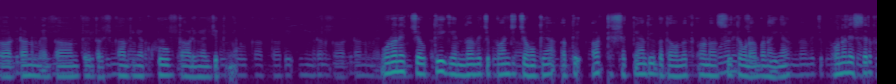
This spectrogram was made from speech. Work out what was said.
ਗਾਰਡਨ ਮੈਦਾਨ ਤੇ ਦਰਸ਼ਕਾਂ ਦੀਆਂ ਖੂਬ ਤਾੜੀਆਂ ਜਿੱਤੀਆਂ। ਉਹਨਾਂ ਨੇ ਚੌਂਤੀ ਗੇਂਦਾਂ ਵਿੱਚ ਪੰਜ ਚੌਕਿਆਂ ਅਤੇ ਅੱਠ ਛੱਕਿਆਂ ਦੀ ਬਦੌਲਤ ਉਨਾਸੀ ਦੌੜਾਂ ਬਣਾਈਆਂ। ਉਹਨਾਂ ਨੇ ਸਿਰਫ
